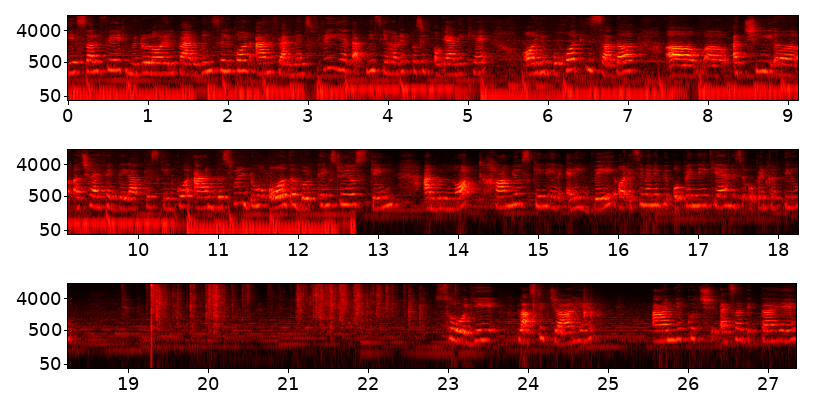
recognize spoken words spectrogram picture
ये sulphate mineral oil paraben silicone and fragrance free है। दैट मीन्स ये 100% परसेंट ऑर्गेनिक है। और ये बहुत ही ज़्यादा अच्छी अच्छा इफ़ेक्ट देगा आपके स्किन को and this will do all the good things to your skin and will not harm your skin in any way और इसे मैंने अभी ओपन नहीं किया है मैं इसे ओपन करती हूँ। सो so, ये प्लास्टिक जार है एंड ये कुछ ऐसा दिखता है।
